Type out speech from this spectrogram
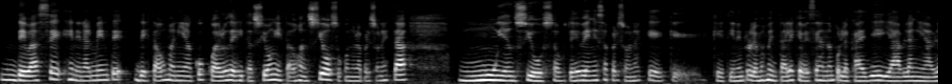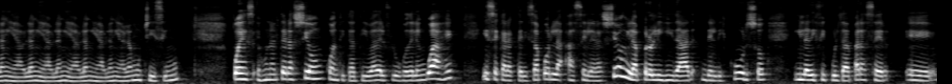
de base generalmente de estados maníacos, cuadros de agitación y estados ansiosos. Cuando la persona está muy ansiosa, ustedes ven esas personas que, que que tienen problemas mentales, que a veces andan por la calle y hablan y hablan y hablan y hablan y hablan y hablan y hablan muchísimo, pues es una alteración cuantitativa del flujo del lenguaje y se caracteriza por la aceleración y la prolijidad del discurso y la dificultad para ser, eh,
